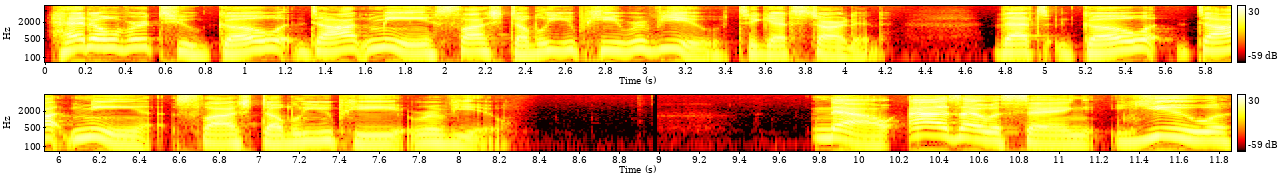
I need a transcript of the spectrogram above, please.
Head over to go.me slash WP review to get started. That's go.me slash WP review. Now, as I was saying, you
